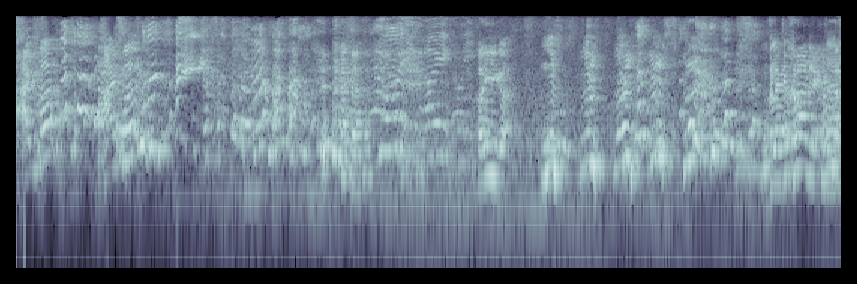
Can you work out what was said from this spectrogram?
ตายเฟิร์สตายเฟิร์สเอาอีกเอาอีกเอาอีกอะอื มันกำลังจะฆ่าเด็กแล้วนะ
